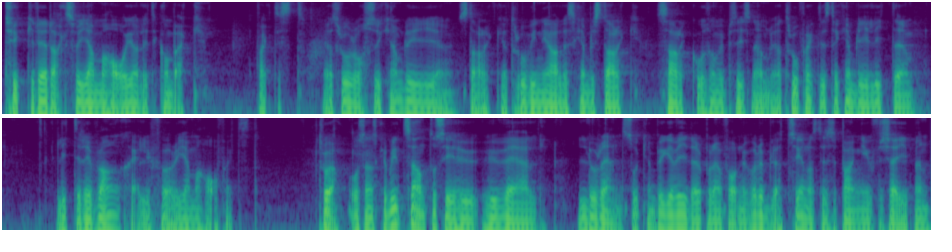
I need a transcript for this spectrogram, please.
tycker det är dags för Yamaha att göra lite comeback. Faktiskt. Jag tror Rossi kan bli eh, stark. Jag tror Vinales kan bli stark. Sarko som vi precis nämnde. Jag tror faktiskt det kan bli lite, lite revanschhelg för Yamaha faktiskt. Tror jag. Och sen ska det bli intressant att se hur, hur väl Lorenzo kan bygga vidare på den formen. Nu var det blött senast i Sepang i och för sig, men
